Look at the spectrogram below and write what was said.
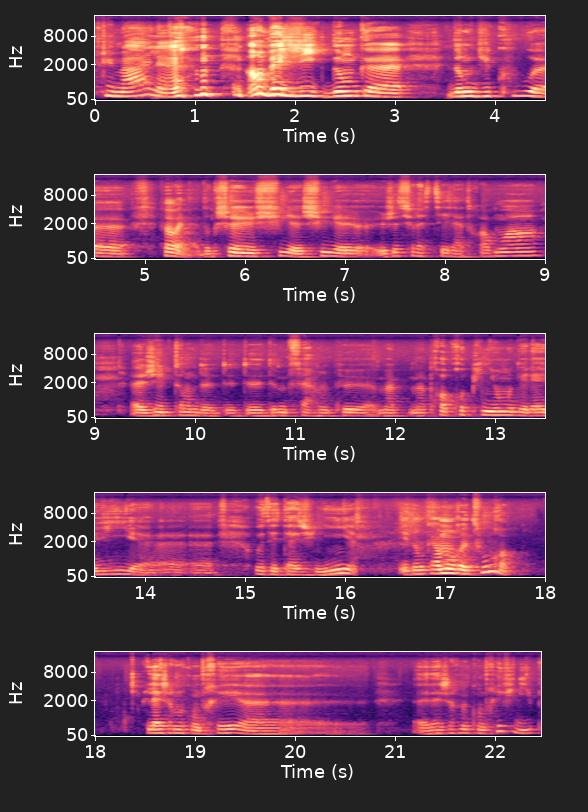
plus mal euh, en Belgique. Donc, euh, donc du coup, euh, enfin voilà, donc je, je, suis, je, suis, je suis restée là trois mois. Euh, j'ai eu le temps de, de, de, de me faire un peu euh, ma, ma propre opinion de la vie euh, aux États-Unis. Et donc à mon retour, là j'ai rencontré, là j'ai rencontré Philippe,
